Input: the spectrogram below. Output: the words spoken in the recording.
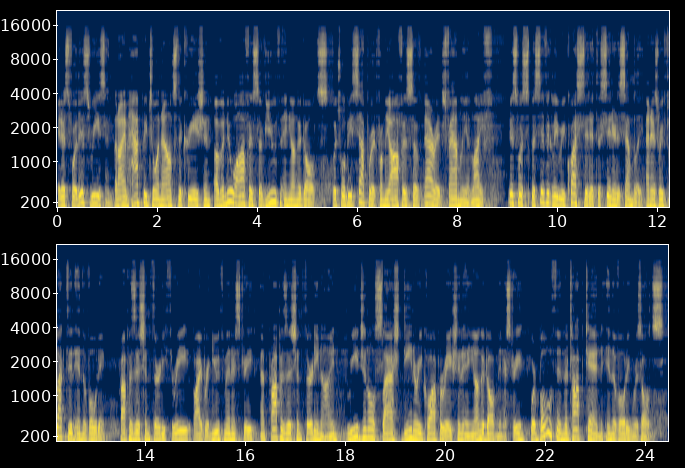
It is for this reason that I am happy to announce the creation of a new Office of Youth and Young Adults, which will be separate from the Office of Marriage, Family, and Life. This was specifically requested at the Synod Assembly and is reflected in the voting. Proposition 33, Vibrant Youth Ministry, and Proposition 39, Regional slash Deanery Cooperation and Young Adult Ministry, were both in the top 10 in the voting results.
